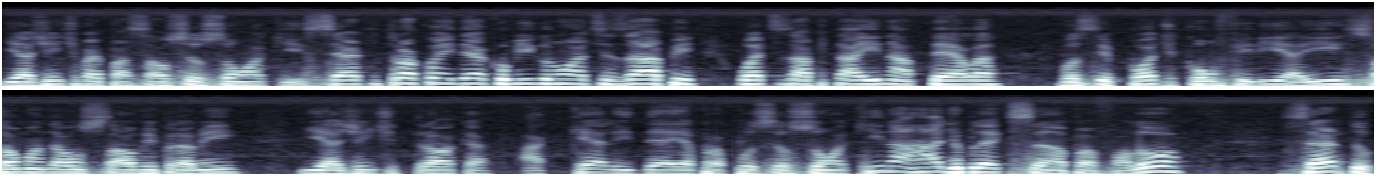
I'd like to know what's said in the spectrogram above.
e a gente vai passar o seu som aqui, certo? Troca uma ideia comigo no WhatsApp, o WhatsApp tá aí na tela, você pode conferir aí, só mandar um salve pra mim e a gente troca aquela ideia para pôr seu som aqui na Rádio Black Sampa, falou? Certo?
